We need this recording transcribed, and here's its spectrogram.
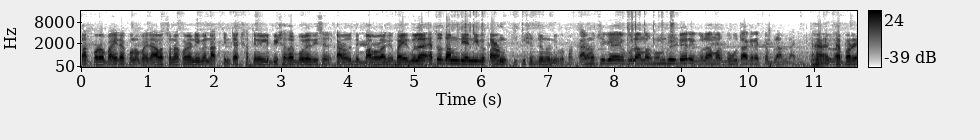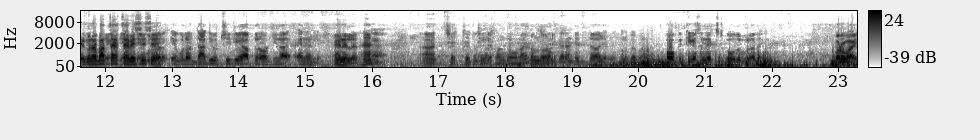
তারপরে বাইরে কোনো বাইরে আলোচনা করে নিবেন আর তিনটা একসাথে নিলে বিশ হাজার বলে দিছে। কারও যদি ভালো লাগে বা এগুলা এত দাম দিয়ে নিবে কারণ কি কিসের জন্য নিবে? কারণ হচ্ছে গিয়ে এগুলো আমার হোম ব্রিডের এগুলো আমার বহুত আগের একটা ব্লাড লাগে। হ্যাঁ তারপরে এগুলোর বাচ্চা কাচ্চা বেশি হয়েছে? এগুলার- দাদি হচ্ছে গিয়ে আপনার অরিজিনাল এনএলএর এনএলের হ্যাঁ? আচ্ছা আচ্ছা ঠিক আছে। সন্দেহ নাই সন্দেহ নেই। গ্যারান্টি দেওয়া যাবে কোনো ব্যাপার না। ওকে ঠিক আছে নেক্সট কবুতরগুলো দেখেন বড় ভাই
